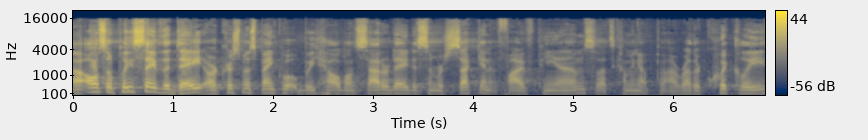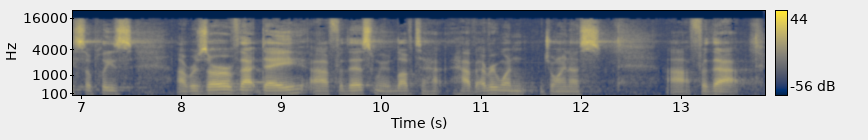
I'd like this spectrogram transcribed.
Uh, also, please save the date. Our Christmas banquet will be held on Saturday, December 2nd at 5 p.m., so that's coming up uh, rather quickly. So please uh, reserve that day uh, for this. We would love to ha- have everyone join us uh, for that.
